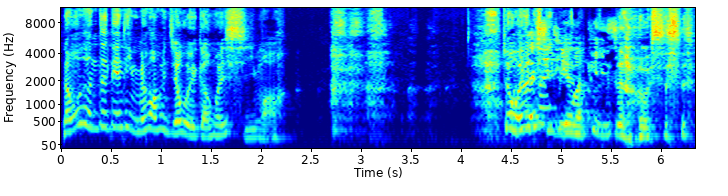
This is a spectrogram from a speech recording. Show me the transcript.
难不成在电梯里面放屁只有我一个人会吸吗？就我在吸别人的屁，是不是？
